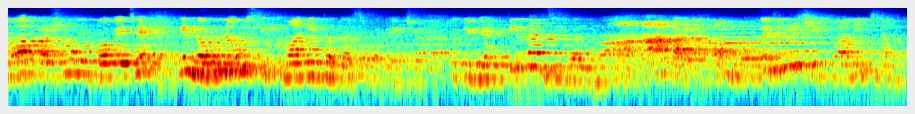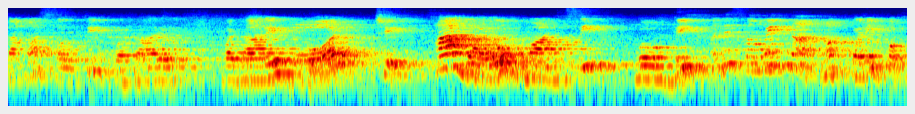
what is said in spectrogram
નવા પ્રશ્નો ઉદ્ભવે છે એ નવું નવું શીખવાની ધગસ વધે છે તો કે વ્યક્તિના જીવનમાં આ ગાળામાં મગજની શીખવાની ક્ષમતામાં સૌથી વધારે વધારે હોય છે આ ગાળો માનસિક બૌદ્ધિક અને સંવેદનાત્મક પરિપક્વ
